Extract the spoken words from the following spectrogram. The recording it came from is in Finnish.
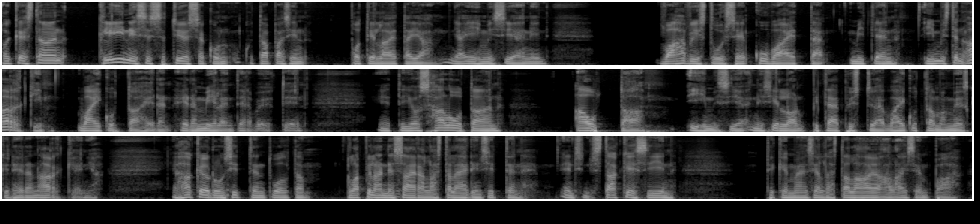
Oikeastaan kliinisessä työssä, kun, kun tapasin potilaita ja, ja ihmisiä, niin vahvistui se kuva, että miten ihmisten arki vaikuttaa heidän, heidän mielenterveyteen. Että jos halutaan auttaa ihmisiä, niin silloin pitää pystyä vaikuttamaan myöskin heidän arkeen. Ja, ja hakeudun sitten tuolta Lapilainen sairaalasta, lähdin sitten ensin Stakesiin tekemään sellaista laaja-alaisempaa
